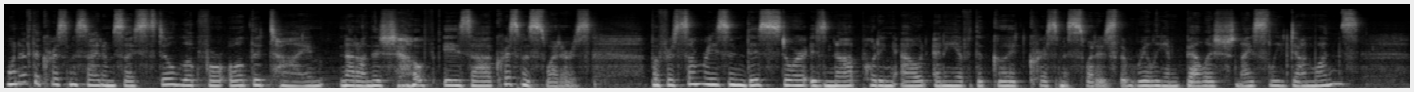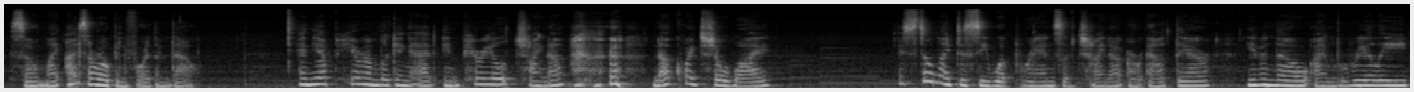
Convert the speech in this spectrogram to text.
One of the Christmas items I still look for all the time, not on this shelf, is uh, Christmas sweaters. But for some reason, this store is not putting out any of the good Christmas sweaters, the really embellished, nicely done ones. So my eyes are open for them, though. And yep, here I'm looking at Imperial China. Not quite sure why. I still like to see what brands of China are out there, even though I'm really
